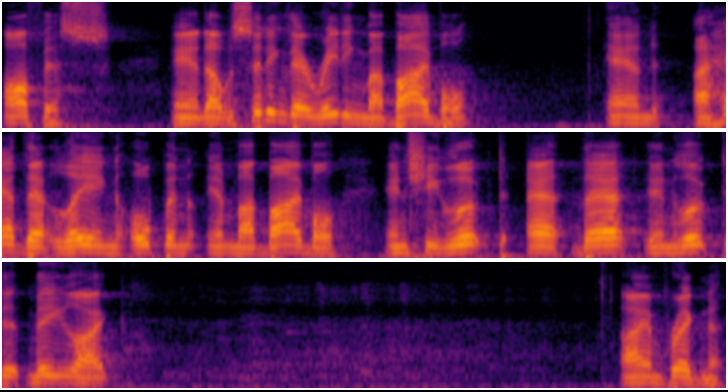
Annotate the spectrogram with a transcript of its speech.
office, and I was sitting there reading my Bible, and I had that laying open in my Bible, and she looked at that and looked at me like, I am pregnant.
